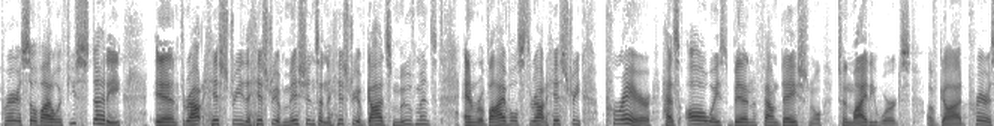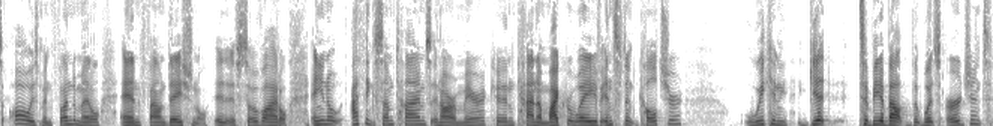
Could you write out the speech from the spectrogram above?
Prayer is so vital. If you study in throughout history, the history of missions and the history of God's movements and revivals throughout history, prayer has always been foundational to mighty works of God. Prayer has always been fundamental and foundational. It is so vital. And you know, I think sometimes in our American kind of microwave instant culture, we can get to be about the, what's urgent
